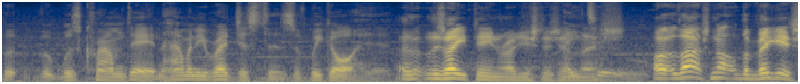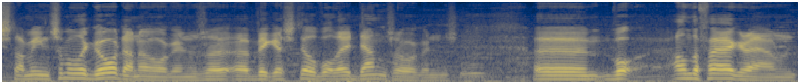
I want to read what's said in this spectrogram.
that was crammed in. How many registers have we got here? Uh, there's 18 registers in 18. this. Oh, that's not the biggest. I mean, some of the Gordon organs are, are bigger still, but they're dance organs. Mm. Um, but on the fairground,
